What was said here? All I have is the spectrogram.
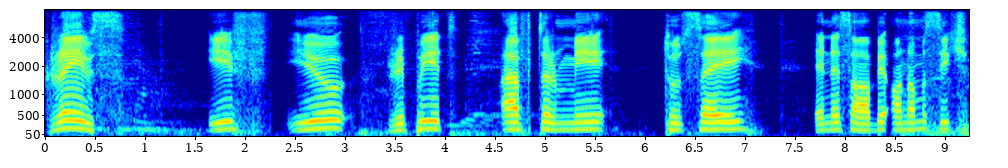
Graves, if you repeat after me to say Enes abi anamı sik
